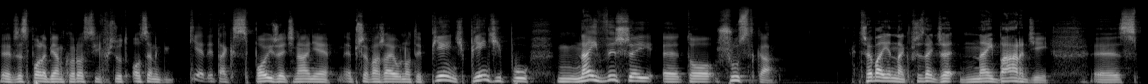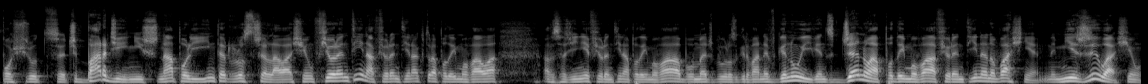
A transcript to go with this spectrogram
E, w zespole Biancorossich wśród ocen, kiedy tak spojrzeć na nie, przeważają noty 5, 5,5. Najwyższej to szóstka. Trzeba jednak przyznać, że najbardziej spośród, czy bardziej niż Napoli Inter rozstrzelała się Fiorentina. Fiorentina, która podejmowała a w zasadzie nie Fiorentina podejmowała, bo mecz był rozgrywany w Genui, więc Genoa podejmowała Fiorentinę. No właśnie, mierzyła się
